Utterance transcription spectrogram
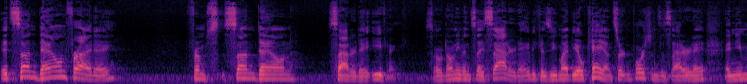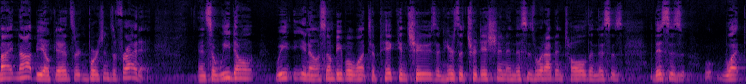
It's sundown Friday from sundown Saturday evening. So don't even say Saturday because you might be okay on certain portions of Saturday and you might not be okay on certain portions of Friday. And so we don't, we, you know, some people want to pick and choose and here's the tradition and this is what I've been told and this is, this is what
